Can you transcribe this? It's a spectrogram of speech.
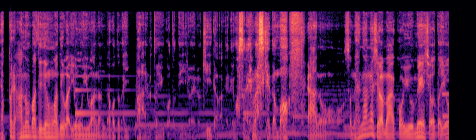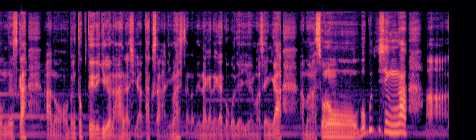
やっぱりあの場で電話ではよう言わなんだことがいっぱいあるということで、いろいろ聞いたわけでございますけども、あの、その辺の話はまあこういう名称というんですが、あの、本当に特定できるような話がたくさんありましたので、なかなかここでは言えませんが、まあその、僕自身が、あ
